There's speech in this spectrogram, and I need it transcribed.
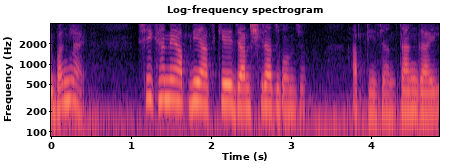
এ বাংলায়। সেইখানে আপনি আজকে যান সিরাজগঞ্জ, আপনি যান টাঙ্গাইল,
